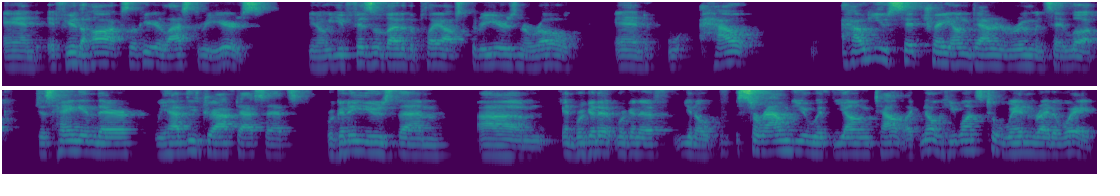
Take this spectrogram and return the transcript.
And if you're the Hawks, look at your last three years. You know, you fizzled out of the playoffs three years in a row. And how how do you sit Trae Young down in a room and say, look, just hang in there. We have these draft assets. We're going to use them um, and we're gonna we're gonna you know surround you with young talent. Like no, he wants to win right away.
